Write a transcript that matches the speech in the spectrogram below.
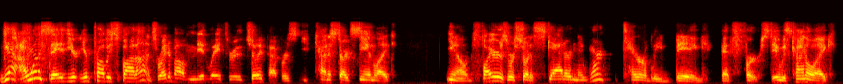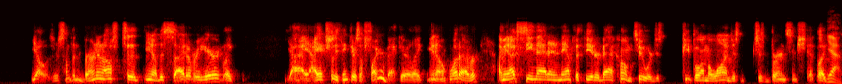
Yeah, I want to say you're you're probably spot on. It's right about midway through Chili Peppers. You kind of start seeing like, you know, fires were sort of scattered and they weren't terribly big at first. It was kind of like, yo, is there something burning off to you know this side over here? Like, yeah, I, I actually think there's a fire back there. Like, you know, whatever. I mean, I've seen that in an amphitheater back home too, where just people on the lawn just just burn some shit. Like, Yeah.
